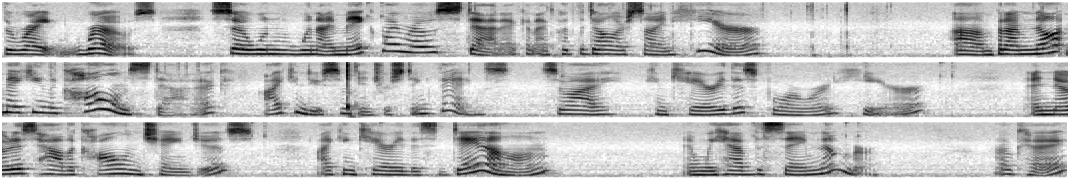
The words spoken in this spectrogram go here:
the right rows. So when, when I make my rows static and I put the dollar sign here, um, but I'm not making the column static, I can do some interesting things. So I can carry this forward here, and notice how the column changes. I can carry this down, and we have the same number. Okay,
